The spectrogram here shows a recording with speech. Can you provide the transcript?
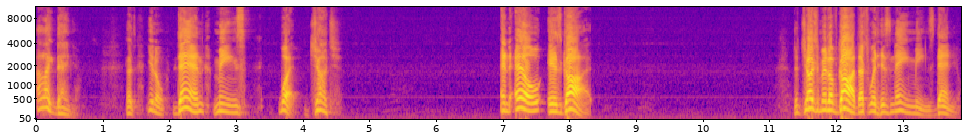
I like Daniel. Because you know, Dan means what? Judge. And El is God. The judgment of God. That's what his name means, Daniel.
